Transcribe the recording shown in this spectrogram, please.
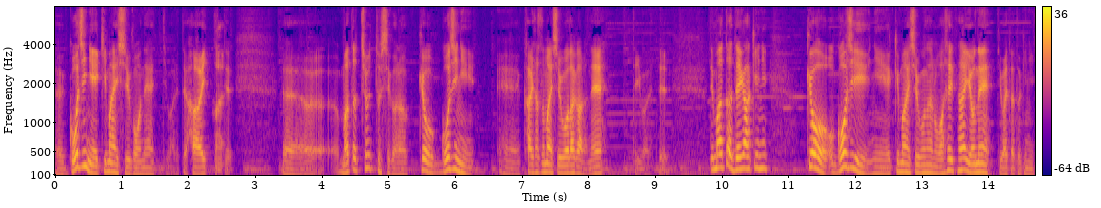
えー5時に駅前集合ね」って言われて「はい」って言って、はいえーまたちょっとしてから「今日5時に、えー改札前集合だからね」って言われてでまた出がけに「今日5時に駅前集合なの忘れてないよね」って言われた時に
